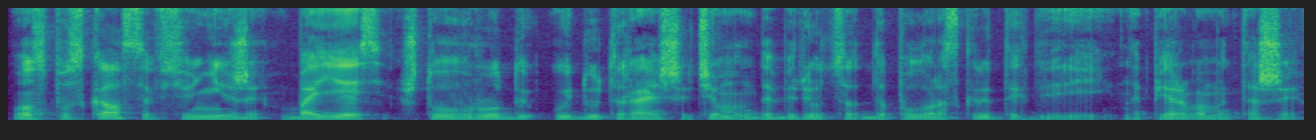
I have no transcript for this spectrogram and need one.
он спускался все ниже, боясь, что уроды уйдут раньше, чем он доберется до полураскрытых дверей на первом этаже.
